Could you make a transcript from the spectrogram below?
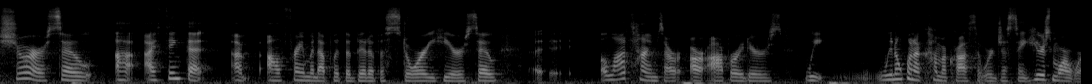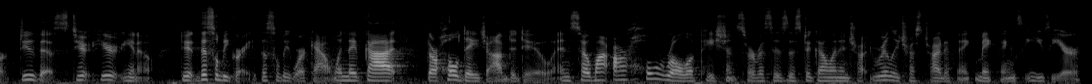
Sure. So uh, I think that uh, I'll frame it up with a bit of a story here. So uh, a lot of times our, our operators, we we don't want to come across that we're just saying, here's more work, do this, do, here, you know, this will be great, this will be work out when they've got their whole day job to do. And so my, our whole role of patient services is to go in and try, really just try to think, make things easier.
